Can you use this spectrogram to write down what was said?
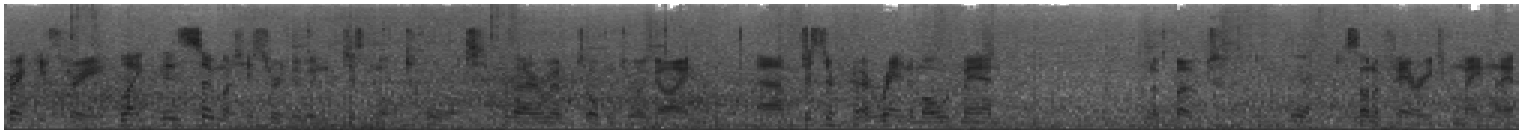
Great history. Like, there's so much history that we're just not taught. Because I remember talking to a guy, um, just a, a random old man on a boat, yeah. just on a ferry to the mainland,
